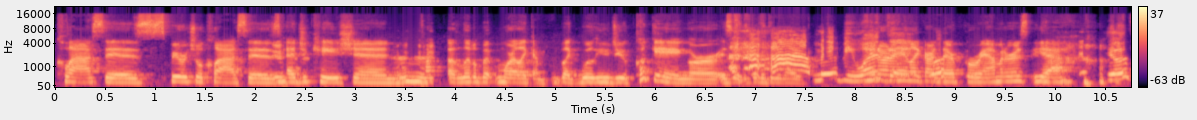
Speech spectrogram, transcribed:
classes, spiritual classes, Mhm. education, Mhm. talk a little bit more like a, like will you do cooking or is it going to be like Maybe one you know what I day. mean? Like, are there parameters? Yeah. You'll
